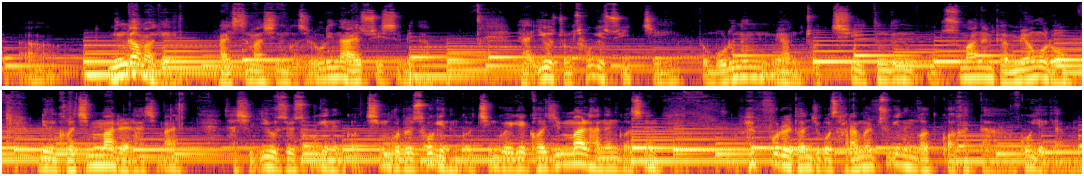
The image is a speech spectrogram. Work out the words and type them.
어, 민감하게 말씀하시는 것을 우리는 알 수 있습니다. 야 이웃 좀 속일 수 있지. 또 모르면 좋지 등등 수많은 변명으로 우리는 거짓말을 하지만 사실 이웃을 속이는 것 친구를 속이는 것 친구에게 거짓말하는 것은 횃불을 던지고 사람을 죽이는 것과 같다고 얘기합니다.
